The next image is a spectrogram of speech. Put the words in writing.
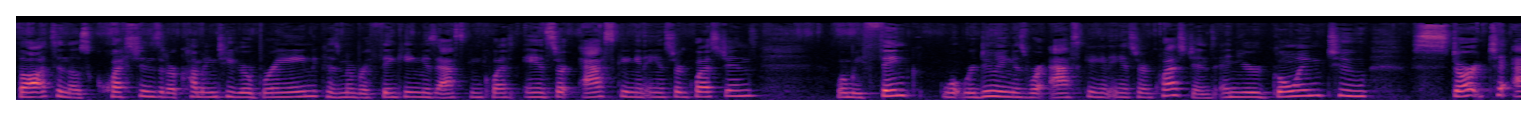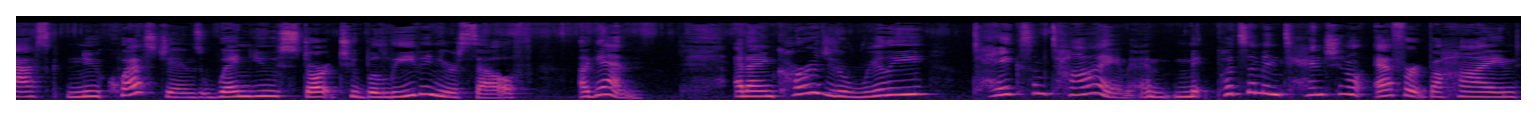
thoughts and those questions that are coming to your brain because remember thinking is asking que- answer asking and answering questions when we think, what we're doing is we're asking and answering questions. And you're going to start to ask new questions when you start to believe in yourself again. And I encourage you to really take some time and put some intentional effort behind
